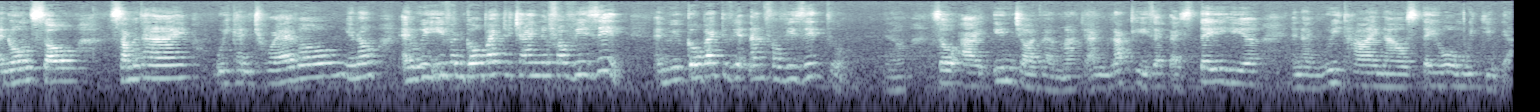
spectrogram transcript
And also summertime we can travel, you know, and we even go back to China for visit, and we go back to Vietnam for visit too. Know, so I enjoy very much. I'm lucky that I stay here and I'm retired now, stay home with you guys.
